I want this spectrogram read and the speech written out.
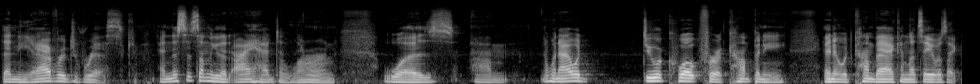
than the average risk. And this is something that I had to learn was um, when I would do a quote for a company and it would come back and let's say it was like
